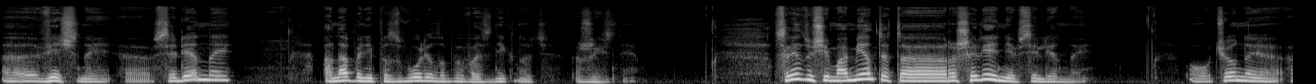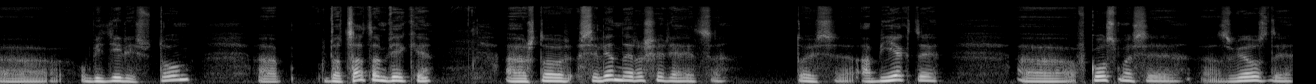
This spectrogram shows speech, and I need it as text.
э, вечной э, Вселенной, она бы не позволила бы возникнуть жизни. Следующий момент – это расширение Вселенной. Ученые э, убедились в том, э, в 20 веке, э, что Вселенная расширяется. То есть э, объекты в космосе э, звезды,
